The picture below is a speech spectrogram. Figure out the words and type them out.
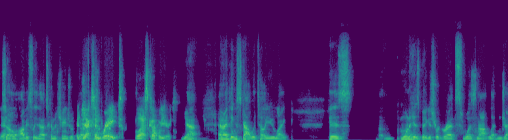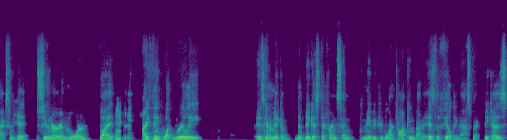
Yeah. So obviously that's going to change with Jackson raked the last couple years. Yeah. And I think Scott would tell you like his uh, one of his biggest regrets was not letting Jackson hit sooner and more. But Mhm. I think what really is going to make a, the biggest difference, and maybe people aren't talking about it, is the fielding aspect because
